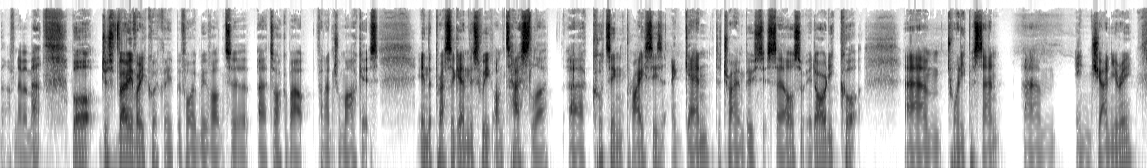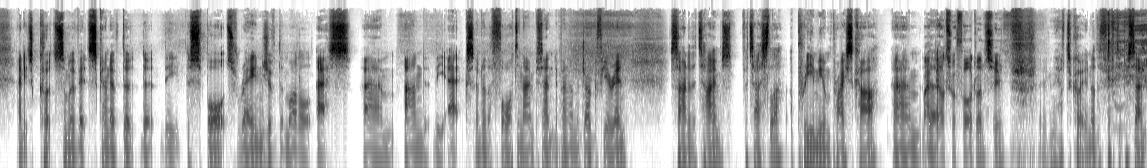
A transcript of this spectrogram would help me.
that I've never met. But just very, very quickly before we move on to uh, talk about financial markets, in the press again this week on Tesla, uh, cutting prices again to try and boost its sales. So it already cut um, 20%. Um, in January, and it's cut some of its kind of the the the, the sports range of the Model S um, and the X, another four to nine percent, depending on the geography you're in. Sign of the times for Tesla, a premium price car. Um, Might that- be able to afford one soon. they have to cut you another fifty percent.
